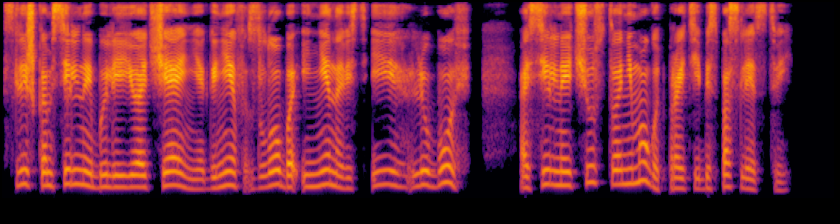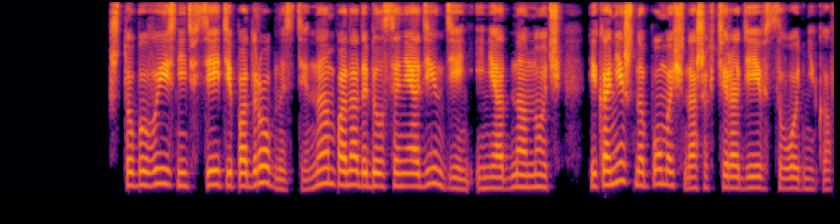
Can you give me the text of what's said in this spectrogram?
Слишком сильны были ее отчаяние, гнев, злоба и ненависть, и любовь, а сильные чувства не могут пройти без последствий. Чтобы выяснить все эти подробности, нам понадобился не один день и не одна ночь, и, конечно, помощь наших чародеев-сводников.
